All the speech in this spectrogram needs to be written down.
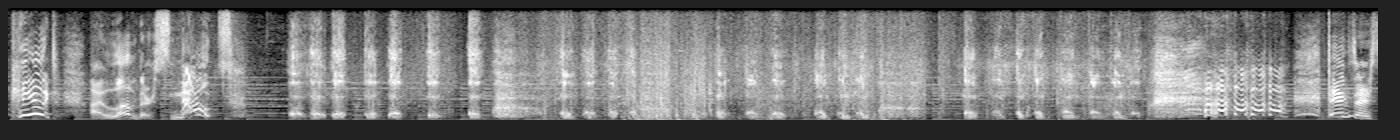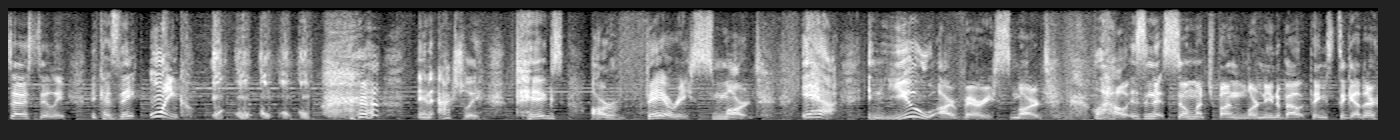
cute. I love their snouts. Pigs are so silly because they oink. and actually, pigs are very smart. Yeah, and you are very smart. Wow, isn't it so much fun learning about things together?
